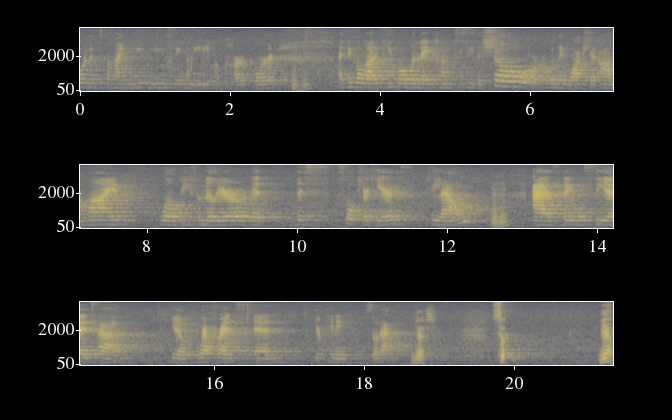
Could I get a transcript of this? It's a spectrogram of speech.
importance behind you using the medium of cardboard. I think a lot of people, when they come to see the show or when they watch it online, will be familiar with this sculpture here, this pilon, as they will see it, um, you know, referenced in your painting Sodade. Yes. So, yeah.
